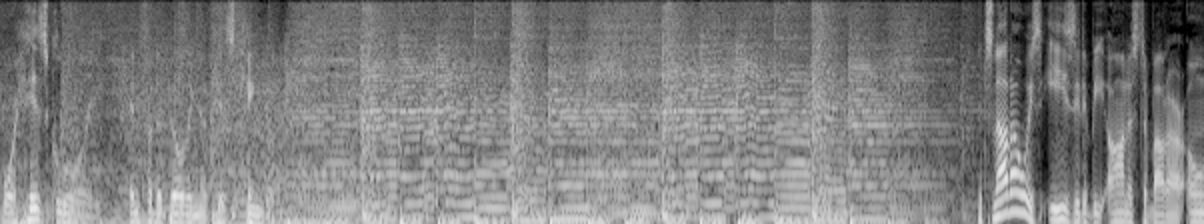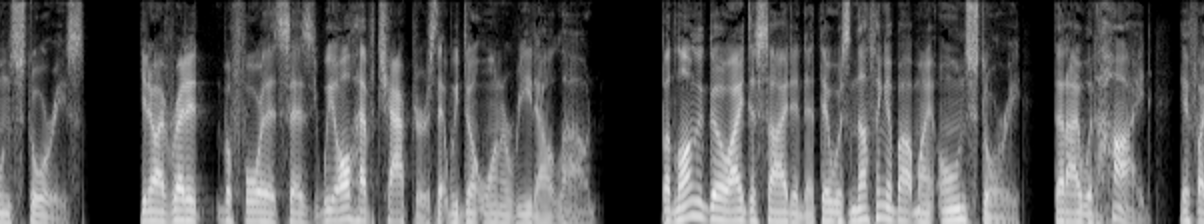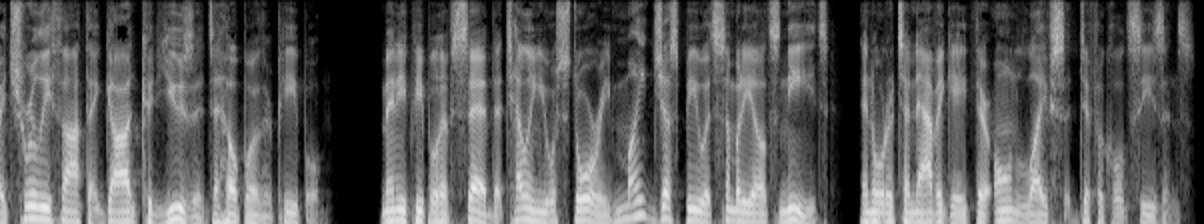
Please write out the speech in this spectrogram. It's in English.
for His glory and for the building of His kingdom? It's not always easy to be honest about our own stories. You know, I've read it before that says we all have chapters that we don't want to read out loud. But long ago, I decided that there was nothing about my own story that I would hide if I truly thought that God could use it to help other people. Many people have said that telling your story might just be what somebody else needs in order to navigate their own life's difficult seasons.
